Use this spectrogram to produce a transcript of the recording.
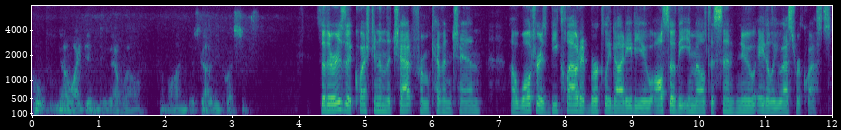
Oh no, I didn't do that well. Come on, there's got to be questions. So there is a question in the chat from Kevin Chan. Uh, Walter is bcloud at berkeley.edu, also the email to send new AWS requests.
